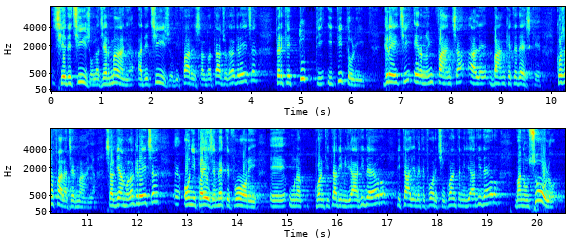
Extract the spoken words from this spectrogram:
Si è deciso, la Germania ha deciso di fare il salvataggio della Grecia perché tutti i titoli greci erano in pancia alle banche tedesche. Cosa fa la Germania? Salviamo la Grecia, eh, ogni paese mette fuori eh, una quantità di miliardi d'euro, l'Italia mette fuori 50 miliardi d'euro, ma non solo,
